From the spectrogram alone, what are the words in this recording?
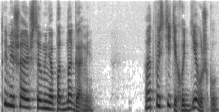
Ты мешаешься у меня под ногами. Отпустите хоть девушку.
